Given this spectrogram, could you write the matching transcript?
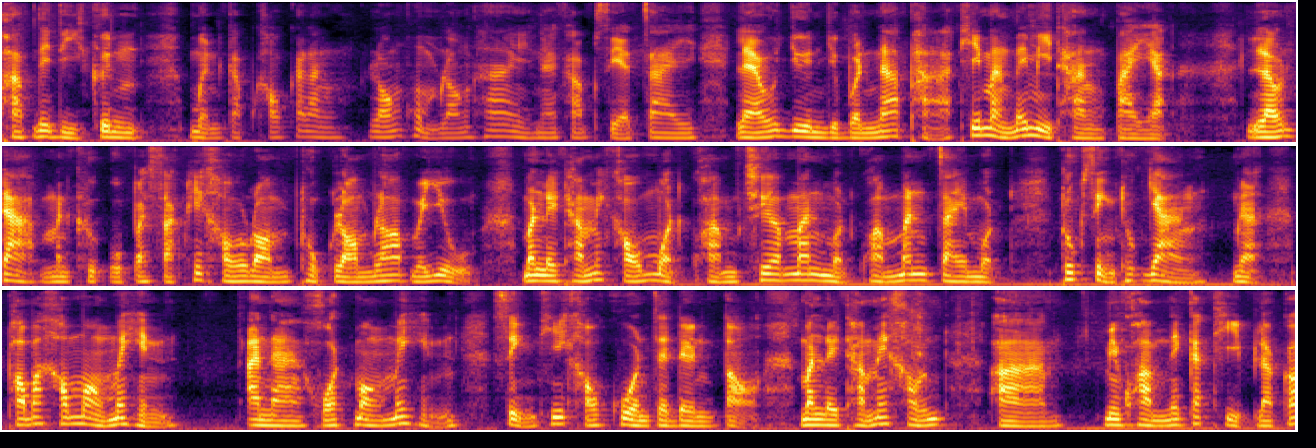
ภาพได้ดีขึ้น เหมือนกับเขากำลังร้องห่มร้องไห้นะครับเสียใจแล้วยืนอยู่บนหน้าผาที่มันไม่มีทางไปอะแล้วดาบมันคืออุปสรรคที่เขาล้อมถูกล้อมรอบไว้อยู่ มันเลยทำให้เขาหมดความเชื่อมั่น หมดความมั่นใจหมดทุกสิ่งทุกอย่างนะเพราะว่าเขามองไม่เห็น อนาคตมองไม่เห็นสิ่งที่เขาควรจะเดินต่อ มันเลยทำให้เขาามีความนกาทีฟแล้วก็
